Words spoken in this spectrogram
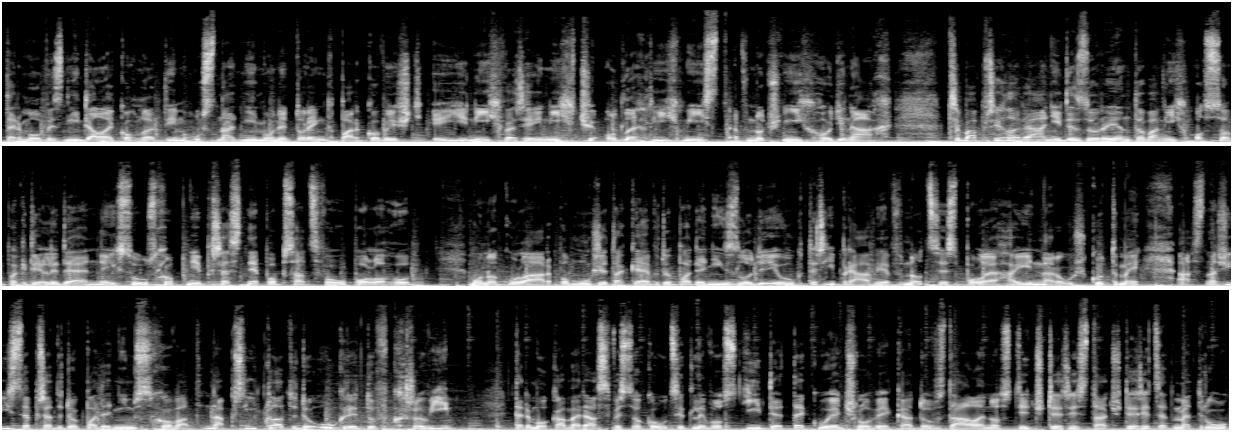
Termovizní dalekohled jim usnadní monitoring parkovišť i jiných veřejných či odlehlých míst v nočních hodinách. Třeba při hledání dezorientovaných osob, kdy lidé nejsou schopni přesně popsat svou polohu. Monokulár pomůže také v dopadení zlodějů, kteří právě v noci spoléhají na roušku tmy a snaží se před dopadením schovat, například do úkrytu v křoví. Termokamera s vysokou citlivostí detekuje člověka do vzdálenosti 440 metrů,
